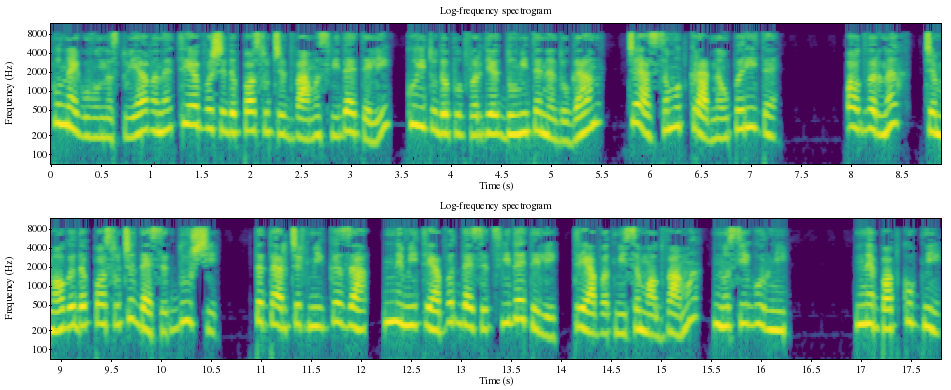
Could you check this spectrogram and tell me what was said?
По негово настояване трябваше да посоча двама свидетели, които да потвърдят думите на Доган, че аз съм откраднал парите. Отвърнах, че мога да посоча 10 души. Татарчев ми каза, не ми трябват 10 свидетели, трябват ми само двама, но сигурни. Не подкупни,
